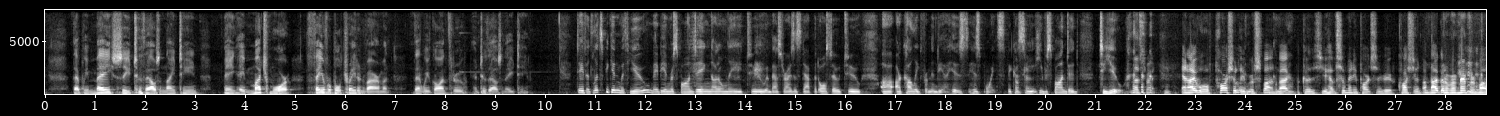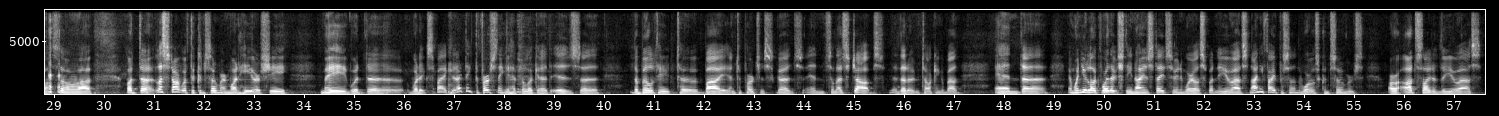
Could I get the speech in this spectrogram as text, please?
that we may see 2019 being a much more favorable trade environment than we've gone through in 2018. David, let's begin with you, maybe in responding not only to Ambassador Eizenstat, but also to uh, our colleague from India, his, his points, because Okay. he, he responded to you. That's right. And I will partially respond back around. because you have so many parts of your question. I'm not going to remember them all. So, uh, but uh, let's start with the consumer and what he or she may would uh, would expect. And I think the first thing you have to look at is uh, the ability to buy and to purchase goods, and so that's jobs that I'm talking about. And uh, and when you look, whether it's the United States or anywhere else, but in the U.S., 95% of the world's consumers are outside of the U.S.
